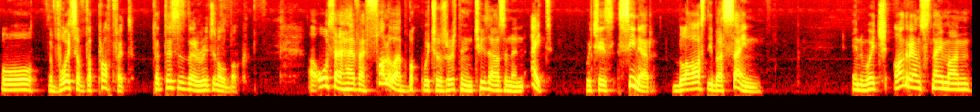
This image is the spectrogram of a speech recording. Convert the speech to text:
or The Voice of the Prophet. But this is the original book. I also have a follow up book which was written in 2008, which is Siener, Blaas die Basuin, in which Adrian Snyman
